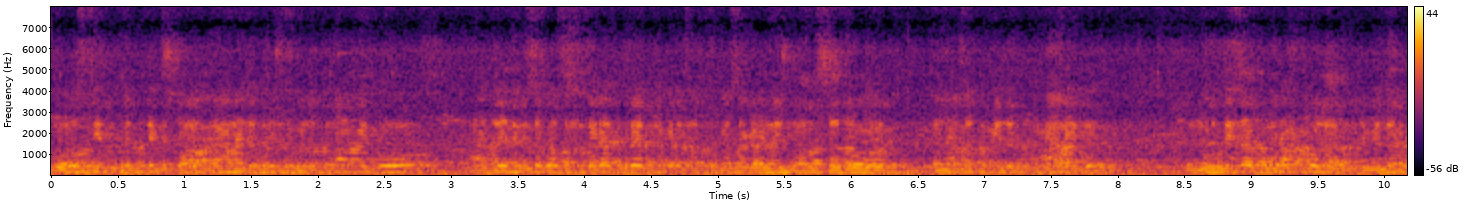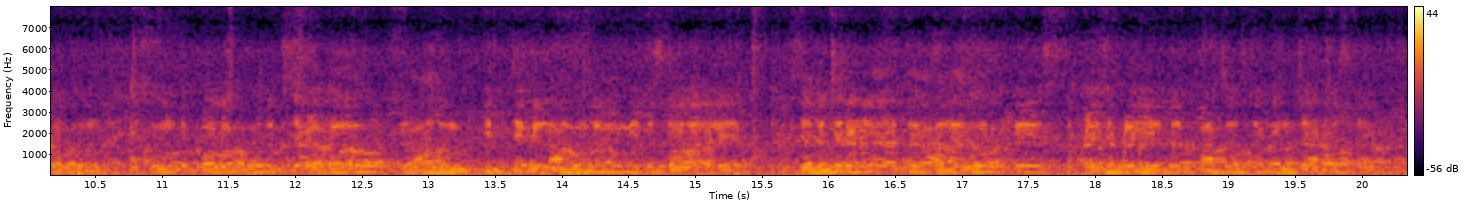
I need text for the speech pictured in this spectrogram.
व्यवस्थित प्रत्येक स्टॉल पाहण्याच्या दृष्टिकोनातून आम्ही तो आदल्या दिवसापासून बऱ्याच प्रयत्न करत असतो का सगळ्यांनी स्टॉल सजवलं तर आता तुम्ही जर पाहाल इथं तर मूर्तिजापूर अकोला विदर्भातून. पासून तर कोल्हापूर जळगाव किंवा अजून कित्येक लांबून लांबून इथं स्टॉल आलेले आहेत. ज्या बिचाऱ्यांना इथं आल्यावर ते सकाळी सकाळी येतात पाच वाजता किंवा चार वाजता.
